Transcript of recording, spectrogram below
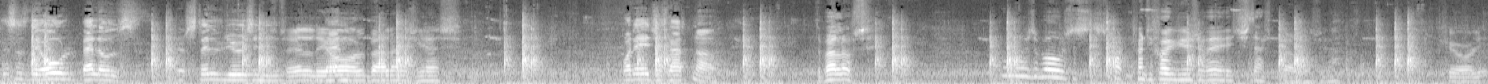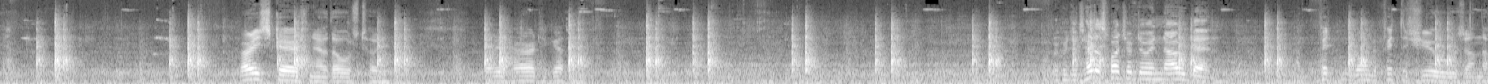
This is the old bellows they're still using. Still the then. old bellows, yes. What age is that now? The bellows. Oh, I suppose it's what, 25 years of age, that bellows, yeah. Surely. Very scarce now, those two. Very hard to get them. Could you tell us what you're doing now, Ben? I'm fitting, going to fit the shoes on the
